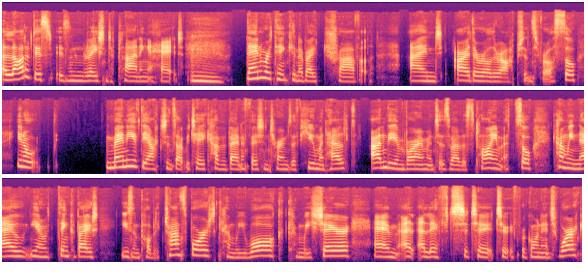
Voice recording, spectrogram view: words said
a lot of this is in relation to planning ahead. Mm. Then we're thinking about travel and are there other options for us? So, you know, many of the actions that we take have a benefit in terms of human health and the environment as well as climate. So, can we now, you know, think about using public transport? Can we walk? Can we share um, a, a lift to, to, to, if we're going into work?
